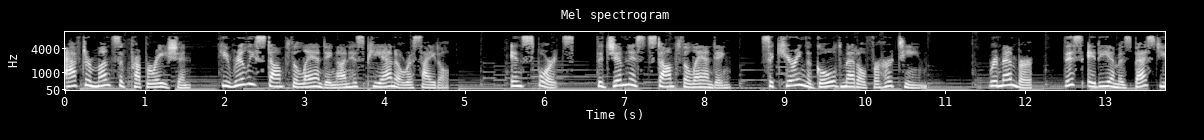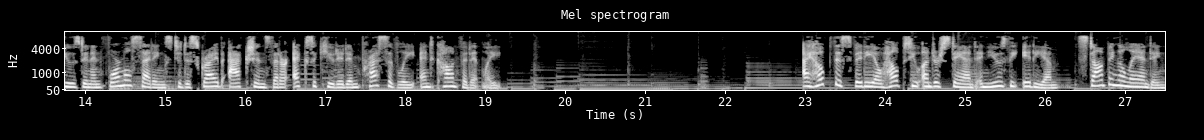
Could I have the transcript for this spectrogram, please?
after months of preparation, he really stomped the landing on his piano recital. In sports, the gymnast stomped the landing, securing the gold medal for her team. Remember, this idiom is best used in informal settings to describe actions that are executed impressively and confidently. I hope this video helps you understand and use the idiom, stomping a landing,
